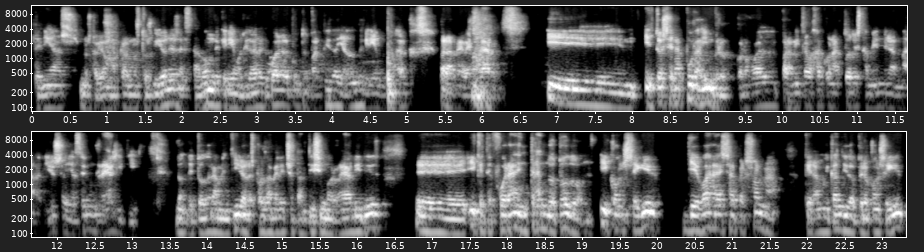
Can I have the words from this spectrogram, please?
Tenías, nos habíamos marcado nuestros guiones hasta dónde queríamos llegar, cuál era el punto de partida y a dónde queríamos llegar para reventar. Y, y, entonces era pura impro, con lo cual para mí trabajar con actores también era maravilloso y hacer un reality donde todo era mentira después de haber hecho tantísimos realities eh, y que te fuera entrando todo y conseguir llevar a esa persona que era muy cándido, pero conseguir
